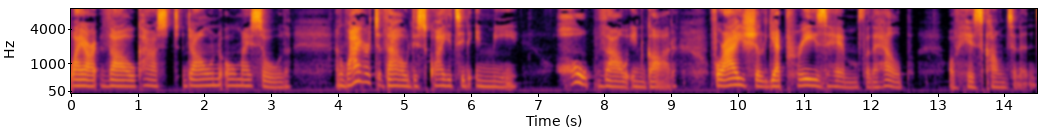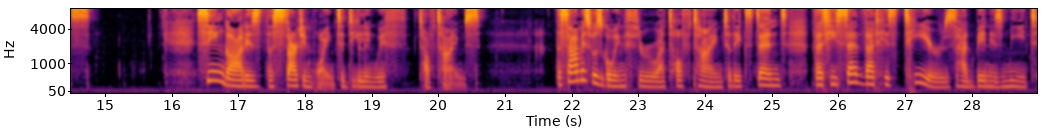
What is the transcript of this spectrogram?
Why art thou cast down, O my soul? And why art thou disquieted in me? Hope thou in God, for I shall yet praise him for the help of his countenance. Seeing God is the starting point to dealing with tough times. The psalmist was going through a tough time to the extent that he said that his tears had been his meat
